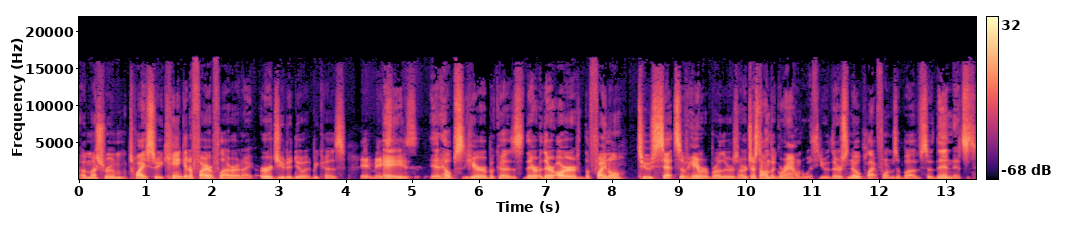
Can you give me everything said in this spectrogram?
a mushroom twice, so you can get a fire flower, and I urge you to do it because It makes A, these it helps here because there there are the final two sets of Hammer Brothers are just on the ground with you. There's no platforms above, so then it's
